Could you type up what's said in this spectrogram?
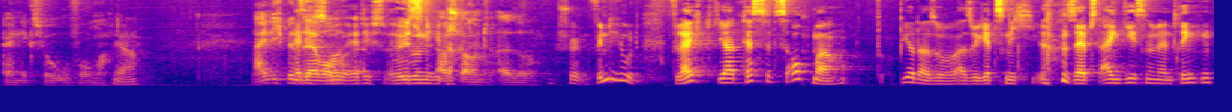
kein X für U vormacht. Ja, Nein, ich bin Hätte selber so- ich so höchst gedacht. erstaunt. Also, schön. Finde ich gut. Vielleicht, ja, testet es auch mal. Bier da so. Also jetzt nicht selbst eingießen und dann trinken,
